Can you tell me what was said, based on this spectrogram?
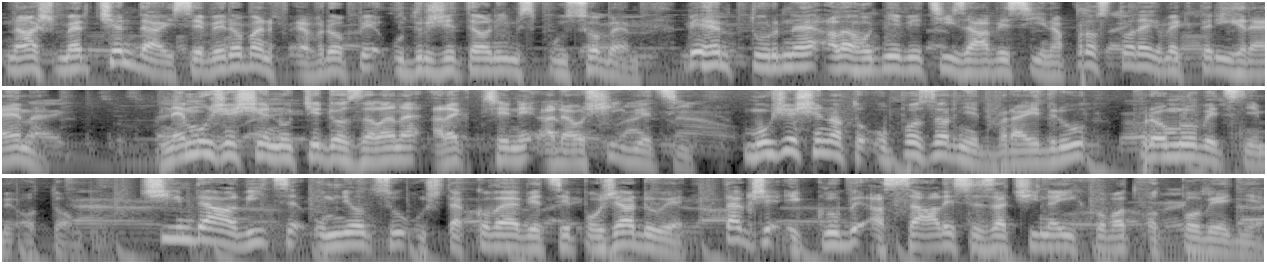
Náš merchandise je vyroben v Evropě udržitelným způsobem. Během turné ale hodně věcí závisí na prostorech, ve kterých hrajeme. Nemůžeš je nutit do zelené elektřiny a dalších věcí. Můžeš je na to upozornit v rideru, promluvit s nimi o tom. Čím dál více umělců už takové věci požaduje, takže i kluby a sály se začínají chovat odpovědně.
